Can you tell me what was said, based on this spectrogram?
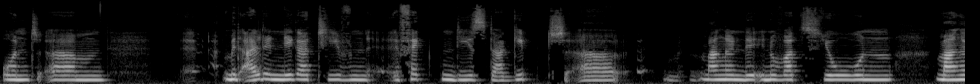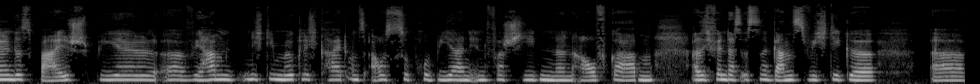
Und ähm, mit all den negativen Effekten, die es da gibt, äh, mangelnde Innovation, mangelndes Beispiel. Äh, wir haben nicht die Möglichkeit, uns auszuprobieren in verschiedenen Aufgaben. Also ich finde, das ist eine ganz wichtige äh,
